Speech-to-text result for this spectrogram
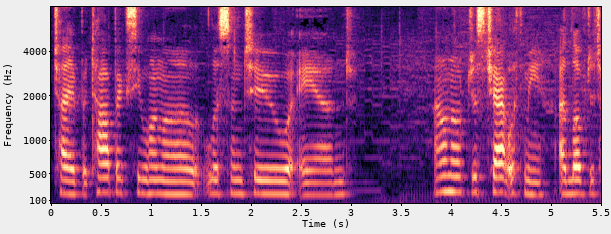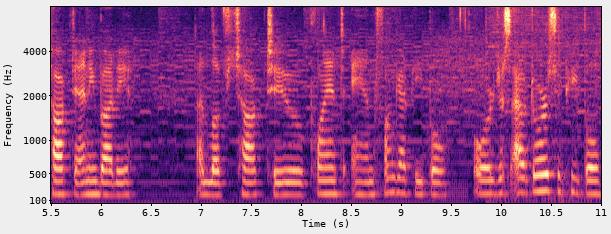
type of topics you want to listen to, and I don't know, just chat with me. I'd love to talk to anybody. I'd love to talk to plant and fungi people, or just outdoorsy people,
